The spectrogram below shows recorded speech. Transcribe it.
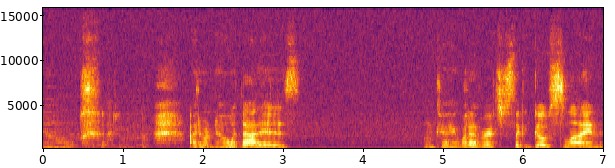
No. I don't know what that is. Okay, whatever. It's just like a ghost line.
